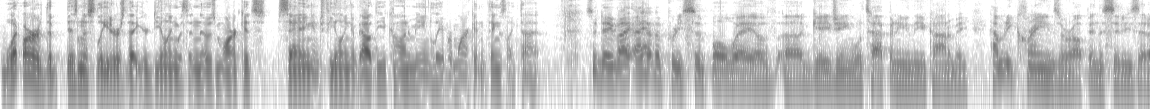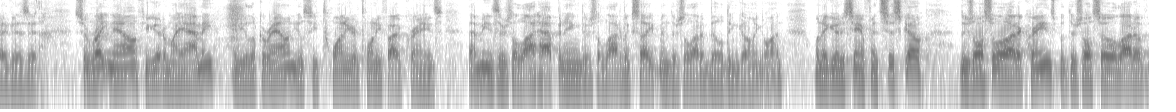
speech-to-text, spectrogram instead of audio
what are the business leaders that you're dealing with in those markets saying and feeling about the economy and labor market and things like that? So, Dave, I, I have a pretty simple way of uh, gauging what's happening in the economy. How many cranes are up in the cities that I visit? So, right now, if you go to Miami and you look around, you'll see 20 or 25 cranes. That means there's a lot happening, there's a lot of excitement, there's a lot of building going on. When I go to San Francisco, there's also a lot of cranes, but there's also a lot of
